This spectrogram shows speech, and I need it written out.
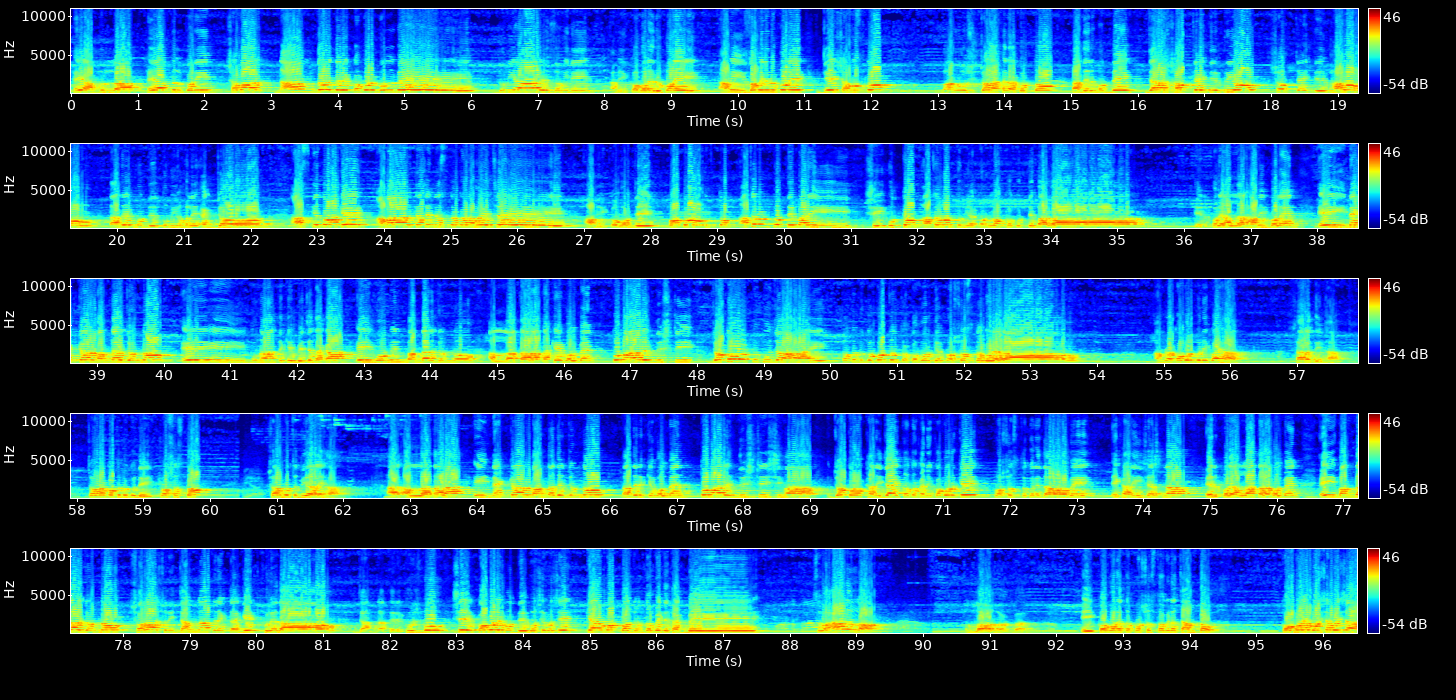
হে আব্দুল্লাহ, হে আব্দুল করিম, সবার নাম ধরে ধরে কবর বলবে। দুনিয়ার জমিনে আমি কবরের উপরে, আমি জমিনের উপরে যে সমস্ত মানুষ চলাফেরা করত, তাদের মধ্যে যারা সবচাইতে প্রিয়, সবচাইতে ভালো, তাদের মধ্যে তুমি হলে একজন। আজকে তোমাকে আমার কাছে ন্যস্ত করা হয়েছে, আমি কবর যে কত উত্তম আচরণ করতে পারি, সেই উত্তম আচরণ তুমি এখন লক্ষ্য করতে পারবা। এরপরে আল্লাহ হাবিব বলেন, এই নেককার বান্দার জন্য, এই গুনাহ থেকে বেঁচে থাকা এই মুমিন বান্দার জন্য আল্লাহ তাআলা তাকে বলবেন, তোমার দৃষ্টি যতটুকু যায়, ততটুকু পর্যন্ত কবরকে প্রশস্ত করে দাও। আমরা কবর করি কয় হাত? সাড়ে তিন হাত। চওড়া কতটুকু দেই? প্রশস্ত? সর্বোচ্চ আড়াই হাত। আর আল্লাহ তারা এই নেককার বান্দাদের জন্য তাদেরকে বলবেন, তোমার দৃষ্টির সীমা যতখানি যায় ততখানি কবরকে প্রশস্ত করে দেওয়া হবে। এখানেই শেষ না। এরপরে আল্লাহ তারা বলবেন, এই বান্দার জন্য সরাসরি জান্নাতের একটা গেট খুলে দাও। জান্নাতের খুশবু সে কবরের মধ্যে বসে বসে কেমন পর্যন্ত পেতে থাকবে। সুবহানাল্লাহ। আল্লাহু আকবার। এই কবর এত প্রশস্ত করে চান তো? কবরে বসা বসা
